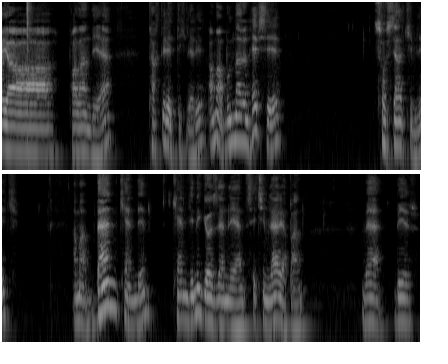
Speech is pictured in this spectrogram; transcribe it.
ya falan diye takdir ettikleri ama bunların hepsi sosyal kimlik ama ben kendim kendimi gözlemleyen, seçimler yapan ve bir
